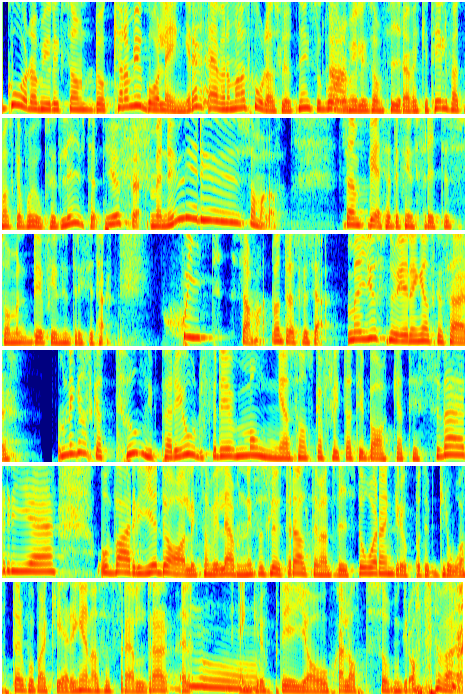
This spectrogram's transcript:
går de ju liksom, då kan de ju gå längre. Även om man har skolavslutning så går Ja. de ju liksom fyra veckor till för att man ska få ihop sitt liv typ. Just det. Men nu är det ju sommarlov. Sen vet jag att det finns fritids och så men det finns inte riktigt här. Skit samma, det var inte det jag skulle säga. Men just nu är det en ganska så här men det är en ganska tung period för det är många som ska flytta tillbaka till Sverige och varje dag liksom vid lämning så slutar det alltid med att vi står en grupp och typ gråter på parkeringen, alltså föräldrar. Eller en grupp, det är jag och Charlotte som gråter varje dag.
